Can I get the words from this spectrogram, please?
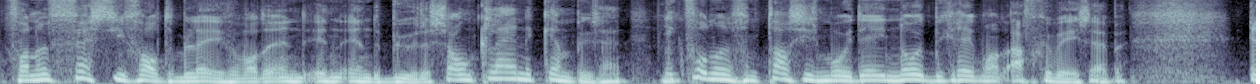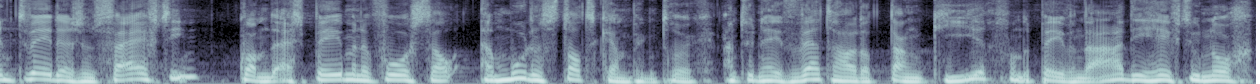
van een festival te beleven wat in, in, in de buurt. Het zou een kleine camping zijn. Ik vond het een fantastisch mooi idee, nooit begrepen wat afgewezen hebben. In 2015 kwam de SP met een voorstel, er moet een stadscamping terug. En toen heeft wethouder Tankier van de PvdA, die heeft toen nog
